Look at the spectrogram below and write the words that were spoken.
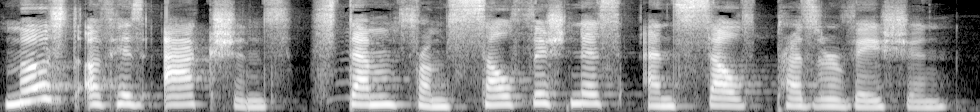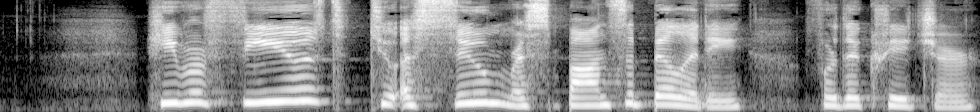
Most of his actions stem from selfishness and self preservation. He refused to assume responsibility for the creature,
